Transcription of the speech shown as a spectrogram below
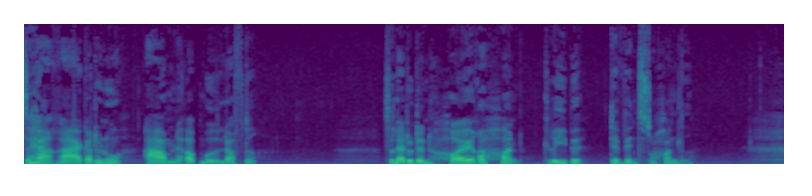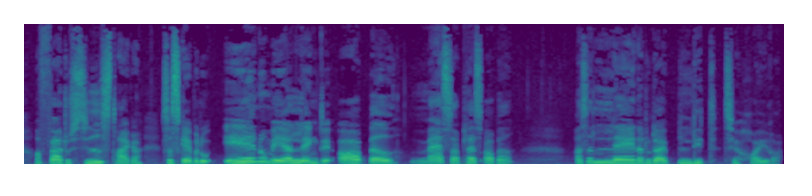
Så her rækker du nu armene op mod loftet. Så lader du den højre hånd gribe det venstre håndled. Og før du sidestrækker, så skaber du endnu mere længde opad, masser af plads opad, og så læner du dig blidt til højre.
